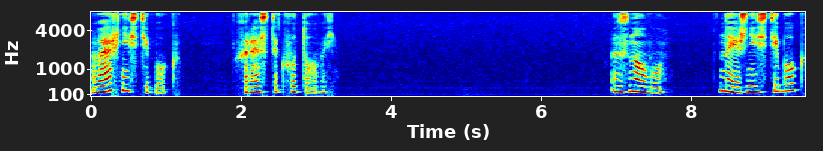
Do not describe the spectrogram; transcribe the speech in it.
Верхній стібок. Хрестик готовий. Знову нижній стібок.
